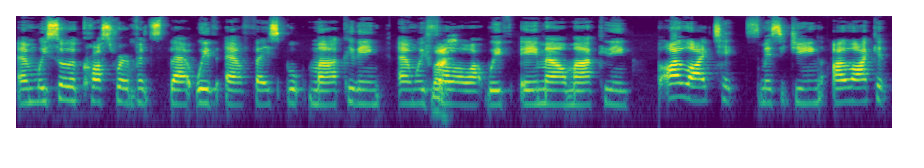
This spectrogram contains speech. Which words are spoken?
and we sort of cross-reference that with our Facebook marketing, and we follow up with email marketing. I like text messaging. I like it.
